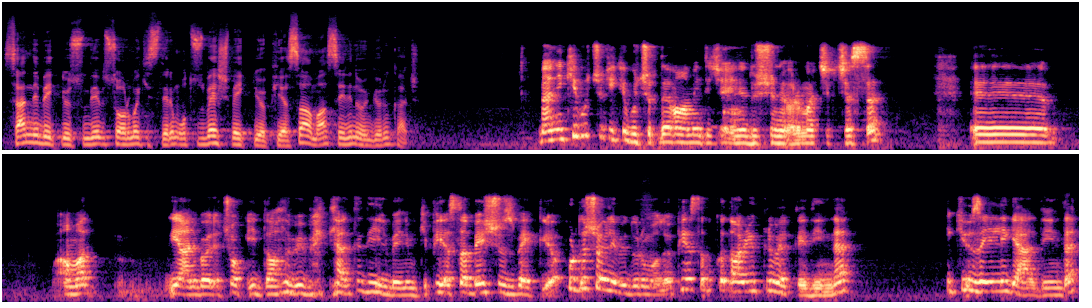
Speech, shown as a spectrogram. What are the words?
Sen ne bekliyorsun diye bir sormak isterim. 35 bekliyor piyasa ama senin öngörün kaç? Ben 2,5-2,5 devam edeceğini düşünüyorum açıkçası. Ee, ama yani böyle çok iddialı bir beklenti değil benimki. Piyasa 500 bekliyor. Burada şöyle bir durum oluyor. Piyasa bu kadar yüklü beklediğinde 250 geldiğinde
